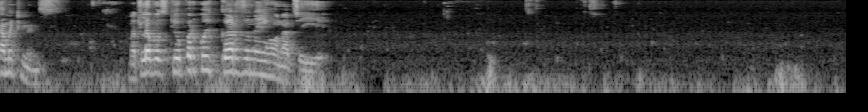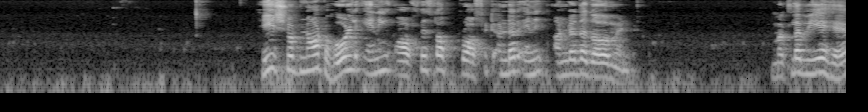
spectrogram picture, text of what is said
commitments मतलब उसके ऊपर कोई कर्ज नहीं होना चाहिए। He should not hold any office of profit under any under the government मतलब ये है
